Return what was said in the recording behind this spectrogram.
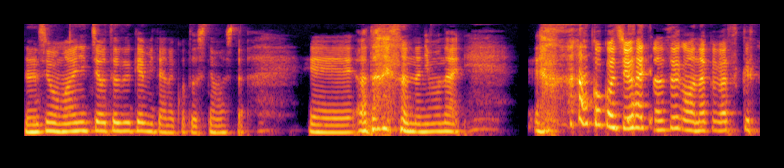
私も毎日お続けみたいなことしてました。えー、あたねさん何もない。ここ18さんすぐお腹がすく。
